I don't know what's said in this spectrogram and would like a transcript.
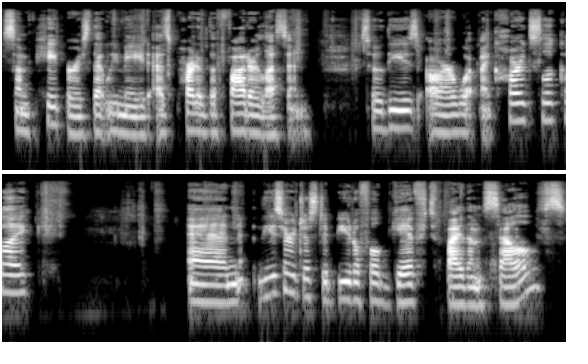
some papers that we made as part of the fodder lesson. So these are what my cards look like. And these are just a beautiful gift by themselves.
